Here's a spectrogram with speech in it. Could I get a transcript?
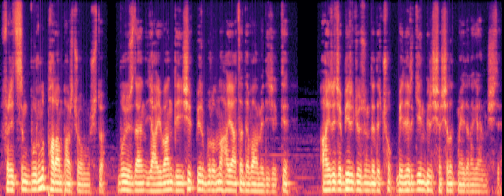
Fritz'in burnu paramparça olmuştu. Bu yüzden yayvan değişik bir burunla hayata devam edecekti. Ayrıca bir gözünde de çok belirgin bir şaşılık meydana gelmişti.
